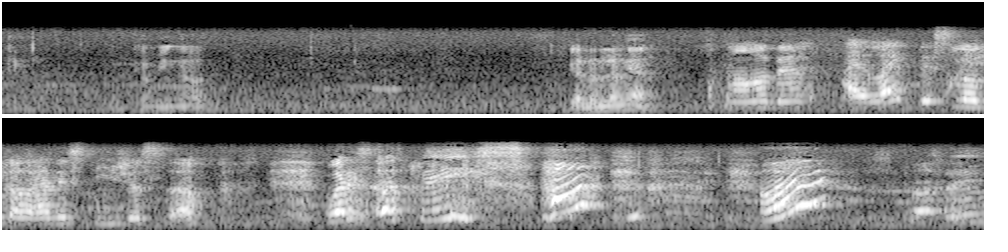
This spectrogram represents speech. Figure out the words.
Okay. Coming out. Ganun lang yan. Mama Beth. I like this local anesthesia stuff. What is oh. that face? Huh? What? Nothing.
